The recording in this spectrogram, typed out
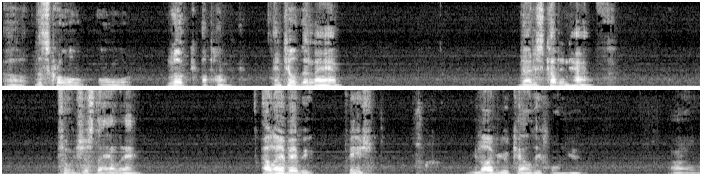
uh, the scroll or look upon it until the lamb that is cut in half. So it's just the LA. LA, baby. Peace. We love you, California. Um,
